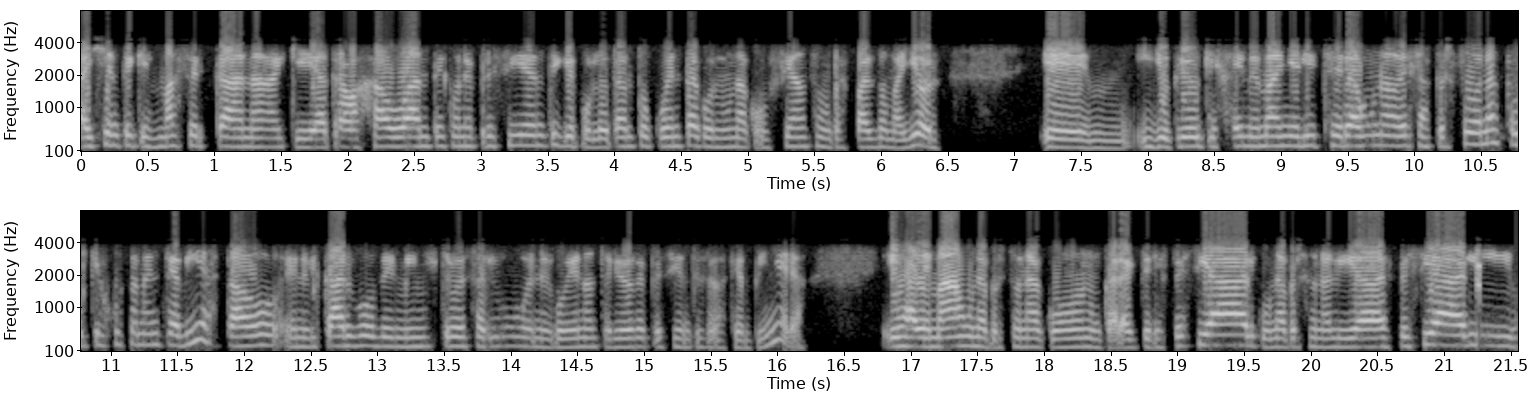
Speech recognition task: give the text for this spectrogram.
hay gente que es más cercana, que ha trabajado antes con el presidente y que por lo tanto cuenta con una confianza, un respaldo mayor. Eh, y yo creo que Jaime Mañalich era una de esas personas porque justamente había estado en el cargo de ministro de Salud en el gobierno anterior del presidente Sebastián Piñera. Es además una persona con un carácter especial, con una personalidad especial y,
